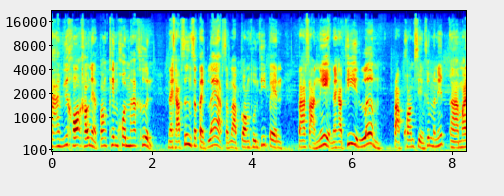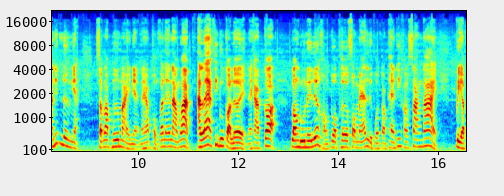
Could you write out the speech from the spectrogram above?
การวิเคราะห์เขาเนี่ยต้องเข้มข้นมากขึ้นนะครับซึ่งสเต็ปแรกสำหรับกองทุนที่เป็นตราสารหนี้นะครับที่เริ่มปรับความเสี่ยงขึ้นมานิดมานิดนึงเนี่ย สำหรับมือใหม่เนี่ยนะครับผมก็แนะนำว่าอันแรกที่ดูก่อนเลยนะครับก็ลองดูในเรื่องของตัว performance หรือผลตอบแทนที่เขาสร้างได้เปรียบ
